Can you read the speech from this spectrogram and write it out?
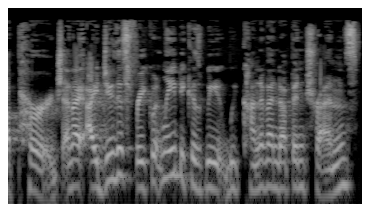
a purge. And I, I, do this frequently because we, we kind of end up in trends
